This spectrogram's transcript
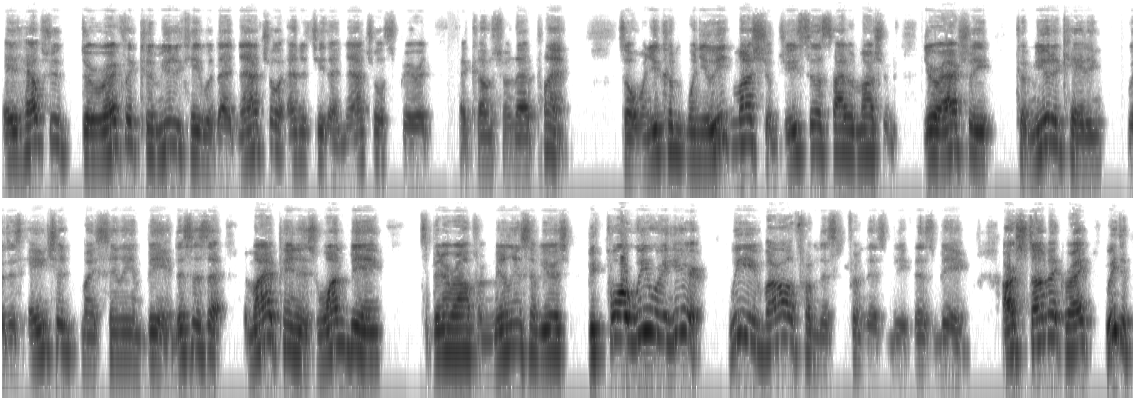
it helps you directly communicate with that natural energy, that natural spirit that comes from that plant. So when you com- when you eat mushrooms, you eat psilocybin mushrooms, you're actually communicating with this ancient mycelium being. This is a, in my opinion, is one being It's been around for millions of years before we were here. We evolved from this from this this being. Our stomach, right? We de-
